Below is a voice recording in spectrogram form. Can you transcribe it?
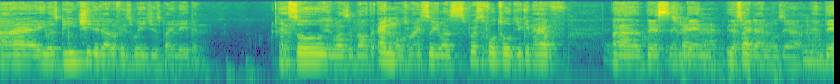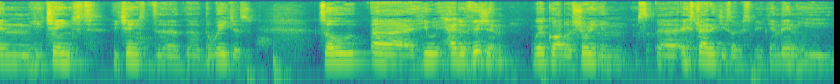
Uh, he was being cheated out of his wages by Laban. And so it was about the animals, right? So he was first of all told you can have uh, this, The and then the side animals, yeah. Mhm. And then he changed he changed the, the, the wages. So uh, he had a vision where God was showing him uh, a strategy, so to speak, and then he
